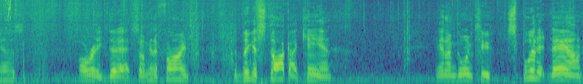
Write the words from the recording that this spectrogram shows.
is already dead. So I'm gonna find the biggest stalk I can and I'm going to split it down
